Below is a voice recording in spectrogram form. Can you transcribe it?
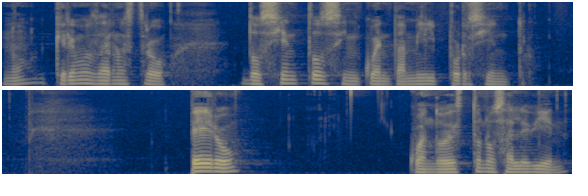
¿no? Queremos dar nuestro 250 mil por ciento. Pero cuando esto no sale bien,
